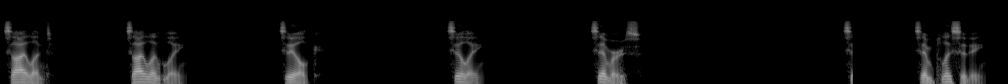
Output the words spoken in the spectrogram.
silent, silently, silk, silly, simmers, si- simplicity,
